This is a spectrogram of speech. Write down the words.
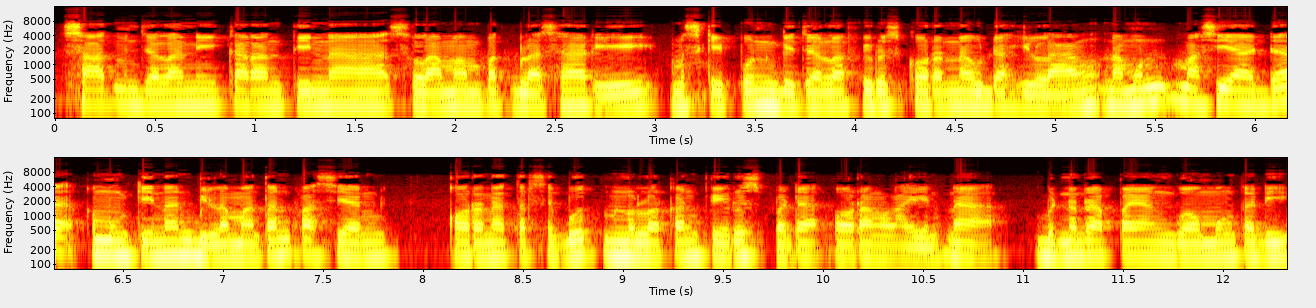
saat menjalani karantina selama 14 hari, meskipun gejala virus corona udah hilang, namun masih ada kemungkinan bila mantan pasien corona tersebut menularkan virus pada orang lain. Nah, bener apa yang gua ngomong tadi?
